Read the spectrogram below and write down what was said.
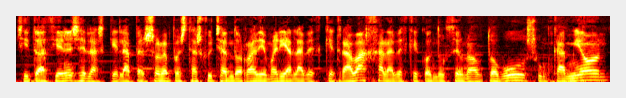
situaciones en las que la persona pues está escuchando Radio María a la vez que trabaja, a la vez que conduce un autobús, un camión,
